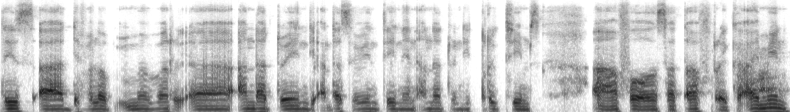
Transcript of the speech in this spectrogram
these uh, development uh, under 20, under 17, and under 23 teams uh, for South Africa. I mean,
